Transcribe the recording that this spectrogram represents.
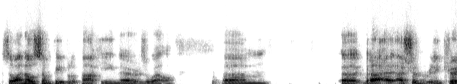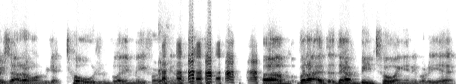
So I know some people are parking there as well. Um, uh, but I, I shouldn't really encourage that. I don't want to get towed and blame me for it. You know? um, but I, they haven't been towing anybody yet.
